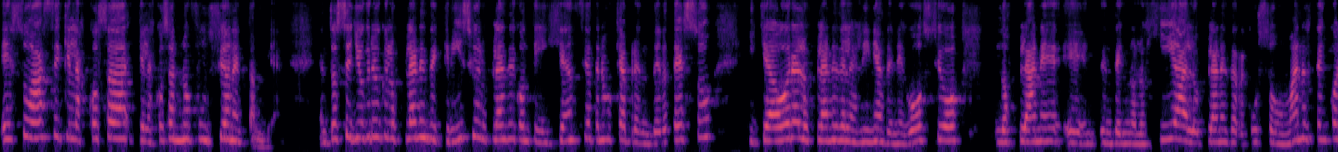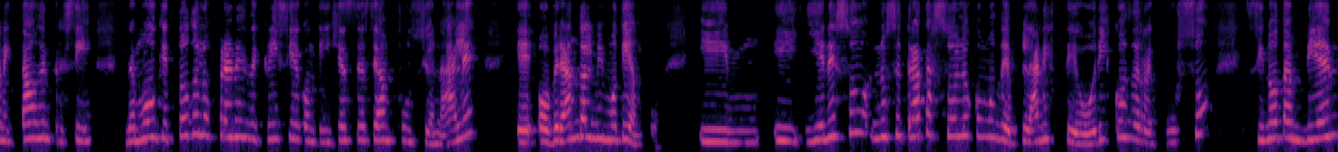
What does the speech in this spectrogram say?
eso hace que las cosas, que las cosas no funcionen tan bien. Entonces yo creo que los planes de crisis y los planes de contingencia tenemos que aprender de eso y que ahora los planes de las líneas de negocio, los planes eh, en tecnología, los planes de recursos humanos estén conectados entre sí, de modo que todos los planes de crisis y de contingencia sean funcionales eh, operando al mismo tiempo. Y, y, y, en eso no se trata solo como de planes teóricos de recursos, sino también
